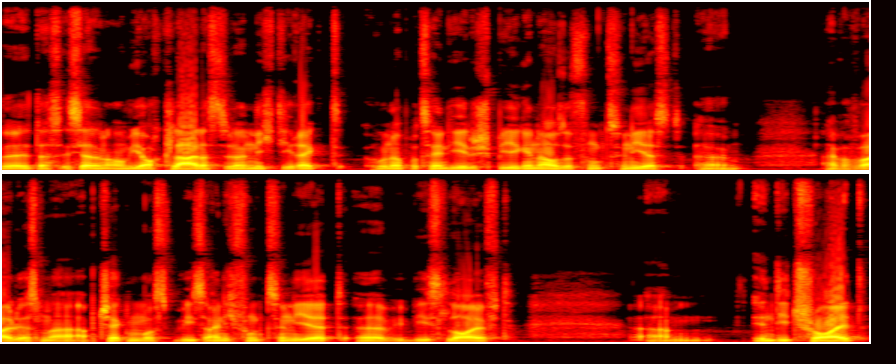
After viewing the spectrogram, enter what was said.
äh, das ist ja dann irgendwie auch klar, dass du dann nicht direkt 100% jedes Spiel genauso funktionierst. Ähm, einfach weil du erstmal abchecken musst, wie es eigentlich funktioniert, äh, wie, wie es läuft. Ähm, in Detroit,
